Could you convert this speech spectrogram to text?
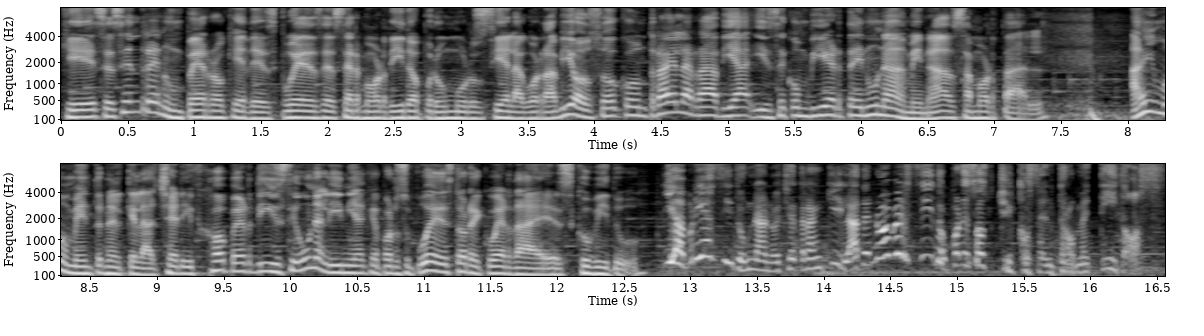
que se centra en un perro que después de ser mordido por un murciélago rabioso contrae la rabia y se convierte en una amenaza mortal. Hay un momento en el que la sheriff Hopper dice una línea que por supuesto recuerda a Scooby-Doo, Y habría sido una noche tranquila de no haber sido por esos chicos entrometidos.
